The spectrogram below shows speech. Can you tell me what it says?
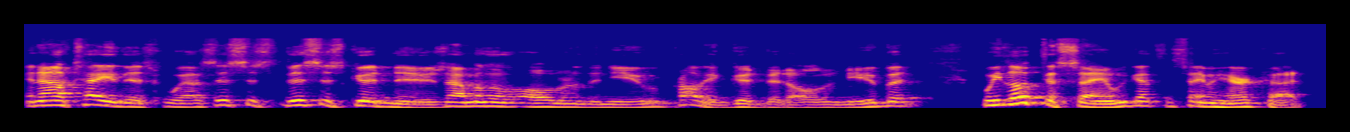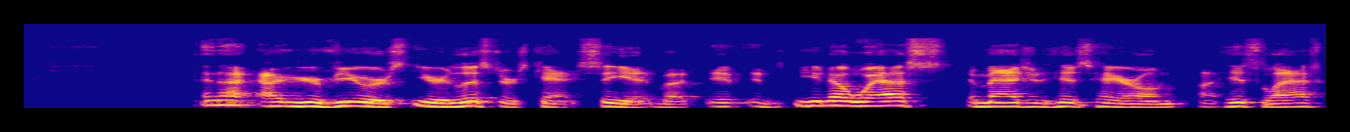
and I'll tell you this, Wes, this is this is good news. I'm a little older than you, probably a good bit older than you, but we look the same. We got the same haircut and I, I, your viewers, your listeners can't see it, but it, it, you know, Wes, imagine his hair on uh, his last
